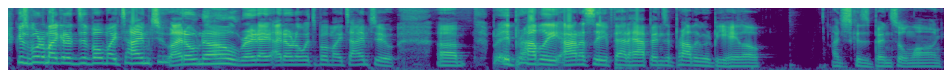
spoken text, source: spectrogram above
Because what am I going to devote my time to? I don't know, right? I, I don't know what to put my time to. Um, but it probably, honestly, if that happens, it probably would be Halo just because it's been so long.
